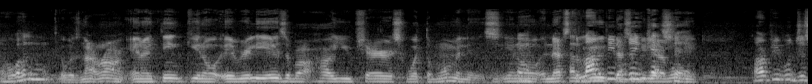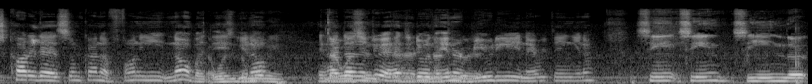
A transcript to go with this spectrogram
It wasn't. It was not wrong, and I think you know it really is about how you cherish what the moment is. You know, and that's a the lot of people didn't catch that movie. A lot of people just caught it as some kind of funny. No, but it, you know, movie. it had nothing to do. It wasn't- had to do with the inner beauty and everything. You know. seeing seeing seeing the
